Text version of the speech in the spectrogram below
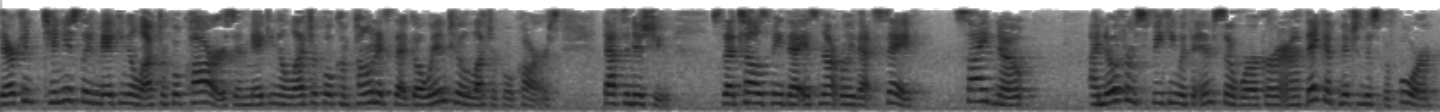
they're continuously making electrical cars and making electrical components that go into electrical cars. That's an issue. So that tells me that it's not really that safe. Side note, I know from speaking with the EMSA worker, and I think I've mentioned this before,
